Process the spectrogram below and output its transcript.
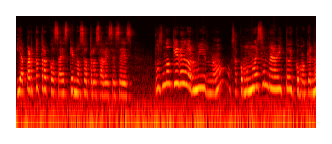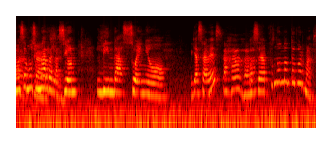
Y aparte otra cosa es que nosotros a veces es, pues no quiere dormir, ¿no? O sea, como no es un hábito y como que no Ah, hacemos claro, una sí. relación linda, sueño, ya sabes. Ajá, ajá. O sea, pues no, no te duermas,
